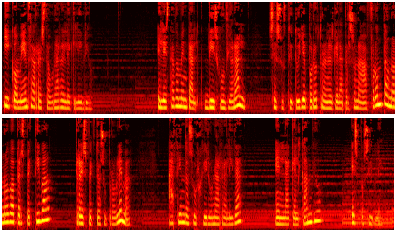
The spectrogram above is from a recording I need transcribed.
y comienza a restaurar el equilibrio. El estado mental disfuncional se sustituye por otro en el que la persona afronta una nueva perspectiva respecto a su problema, haciendo surgir una realidad en la que el cambio es posible.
